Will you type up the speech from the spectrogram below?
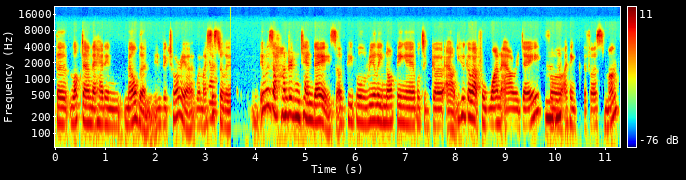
the lockdown they had in Melbourne, in Victoria, where my yeah. sister lived, it was 110 days of people really not being able to go out. You could go out for one hour a day for mm-hmm. I think the first month,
